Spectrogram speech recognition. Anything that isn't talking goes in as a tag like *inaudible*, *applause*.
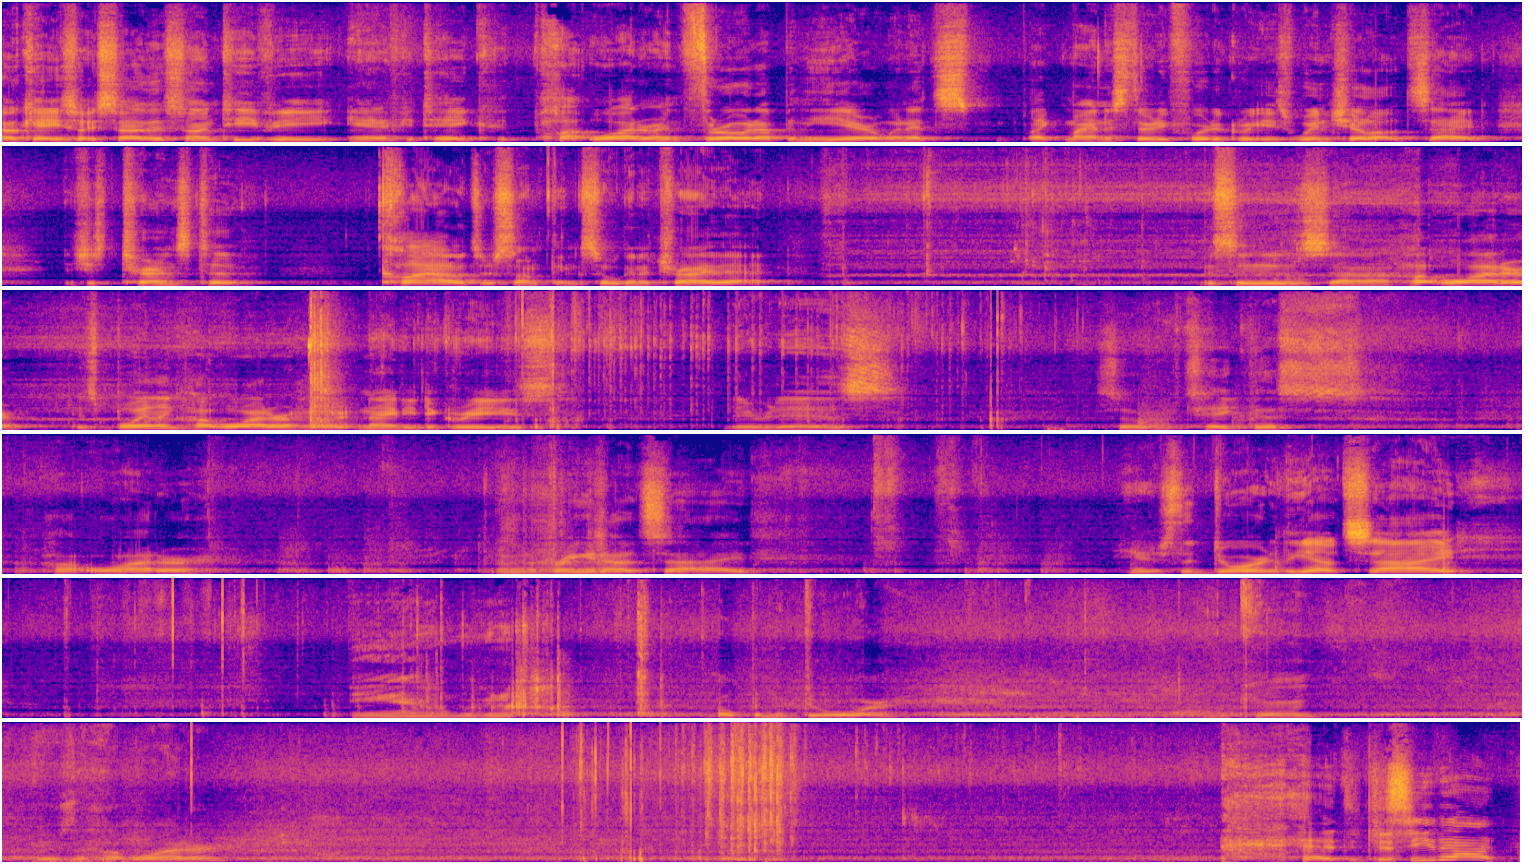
Okay, so I saw this on TV, and if you take hot water and throw it up in the air when it's like minus 34 degrees, wind chill outside, it just turns to clouds or something. So we're going to try that. This is uh, hot water. It's boiling hot water, 190 degrees. There it is. So we're going to take this hot water. I'm going to bring it outside. Here's the door to the outside. And we're going to open the door. Okay. Here's the hot water. *laughs* Did you see that?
